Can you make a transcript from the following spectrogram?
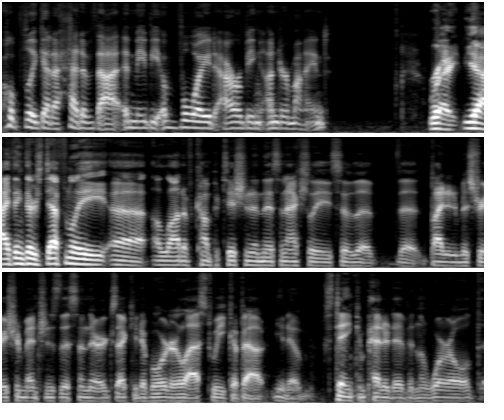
hopefully get ahead of that and maybe avoid our being undermined. Right. Yeah, I think there's definitely uh, a lot of competition in this, and actually, so the the Biden administration mentions this in their executive order last week about you know staying competitive in the world.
